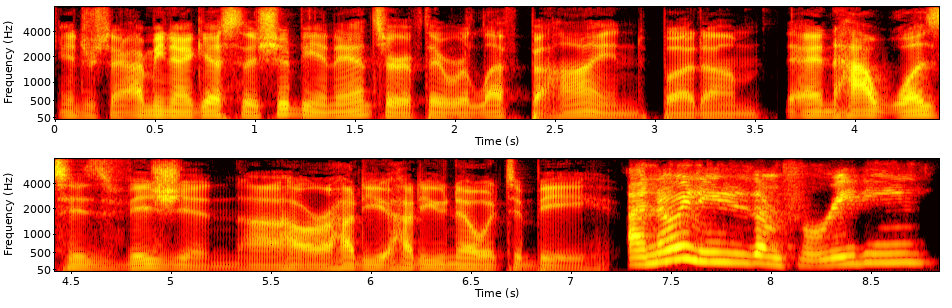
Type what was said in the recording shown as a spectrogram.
Interesting. I mean, I guess there should be an answer if they were left behind, but um, and how was his vision, uh, or how do you how do you know it to be? I know he needed them for reading,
